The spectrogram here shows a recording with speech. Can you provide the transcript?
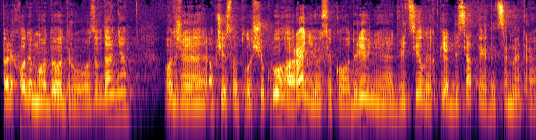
Переходимо до другого завдання. Отже, обчисли площу круга, радіус якого дорівнює 2,5 дециметра.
